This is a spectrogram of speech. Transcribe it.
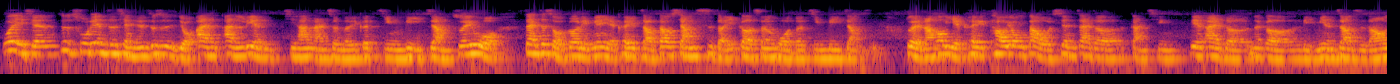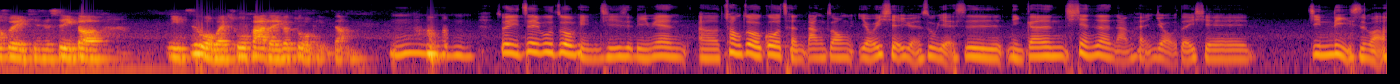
我以前是初恋之前，其实就是有暗暗恋其他男生的一个经历这样，所以我在这首歌里面也可以找到相似的一个生活的经历这样子，对，然后也可以套用到我现在的感情恋爱的那个里面这样子，然后所以其实是一个以自我为出发的一个作品这样。嗯，所以这部作品其实里面，呃，创作的过程当中有一些元素也是你跟现任男朋友的一些经历，是吗？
